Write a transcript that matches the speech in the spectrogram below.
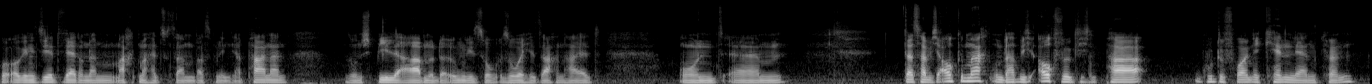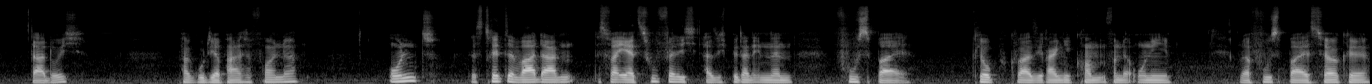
organisiert werden und dann macht man halt zusammen was mit den Japanern, so ein Spieleabend oder irgendwie so solche Sachen halt. Und ähm, das habe ich auch gemacht und da habe ich auch wirklich ein paar gute Freunde kennenlernen können dadurch. Ein paar gute japanische Freunde. Und das dritte war dann, das war eher zufällig, also ich bin dann in einen Fußballclub quasi reingekommen von der Uni oder Fußball-Circle.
